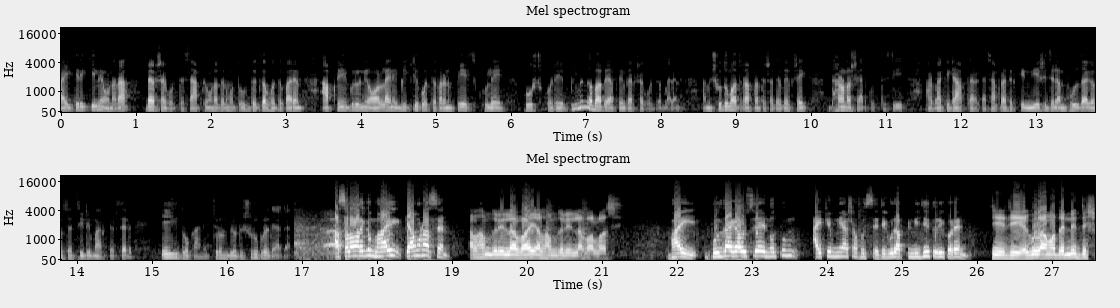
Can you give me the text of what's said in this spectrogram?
পাইকারি কিনে ওনারা ব্যবসা করতেছে। আপনি ওনাদের মতো উদ্যোক্তা হতে পারেন, আপনি এগুলো নিয়ে অনলাইনে বিক্রি করতে পারেন পেজ খুলে বুস্ট করে বিভিন্নভাবে আপনি ব্যবসা করতে পারেন। আমি শুধুমাত্র আপনাদের সাথে ব্যবসায়িক ধারণা শেয়ার করতেছি। আর বাকিটা আপনার কাছে। আপনাদেরকে নিয়ে এসেছিলাম ভুল জায়গা হচ্ছে সিটি মার্কেটসের এই দোকানে। চলুন ভিডিওটি শুরু করে দেওয়া যায় আসসালামু আলাইকুম ভাই কেমন আছেন? আলহামদুলিল্লাহ ভাই আলহামদুলিল্লাহ ভালো আছি। ভাই বুলদা গাউসে নতুন আইটেম নিয়ে আসা হচ্ছে যেগুলো আপনি নিজেই তৈরি করেন? জি জি এগুলো আমাদের নিজস্ব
